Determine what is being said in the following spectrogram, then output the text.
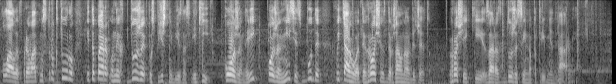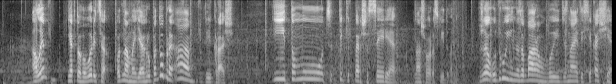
вклали в приватну структуру, і тепер у них дуже успішний бізнес, який кожен рік, кожен місяць буде витягувати гроші з державного бюджету. Гроші, які зараз дуже сильно потрібні для армії. Але, як то говориться, одна медіагрупа добре, а дві краще. І тому це тільки перша серія нашого розслідування. Вже у другій незабаром ви дізнаєтесь, яка ще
